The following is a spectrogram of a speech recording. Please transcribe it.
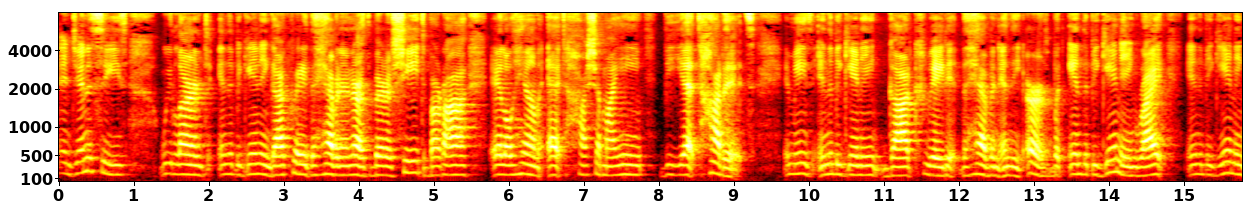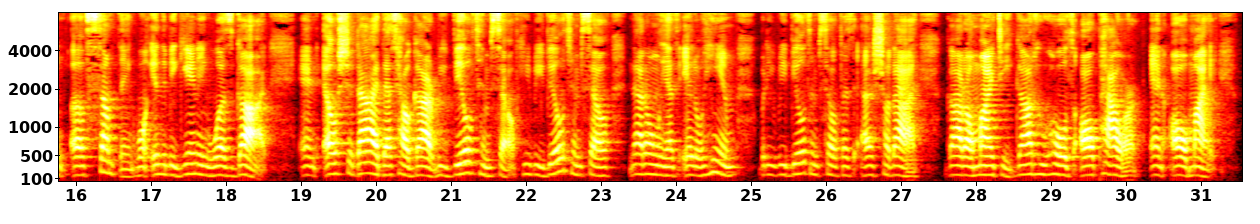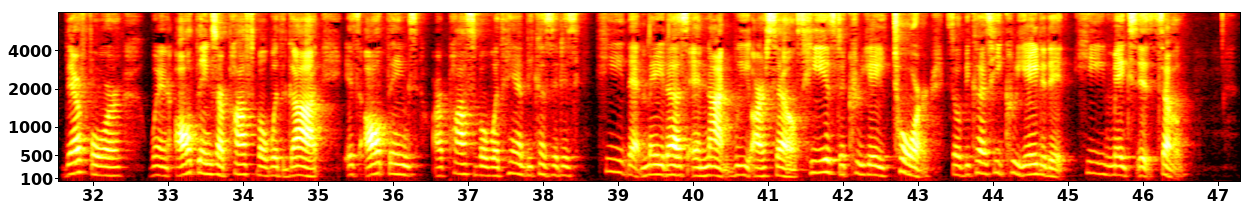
In Genesis, we learned in the beginning God created the heaven and earth. Bereshit bara Elohim et hashamayim v'et haretz. It means in the beginning, God created the heaven and the earth. But in the beginning, right? In the beginning of something. Well, in the beginning was God. And El Shaddai, that's how God revealed himself. He revealed himself not only as Elohim, but he revealed himself as El Shaddai, God Almighty, God who holds all power and all might. Therefore, when all things are possible with God, it's all things are possible with him because it is he that made us and not we ourselves. He is the creator. So because he created it, he makes it so.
